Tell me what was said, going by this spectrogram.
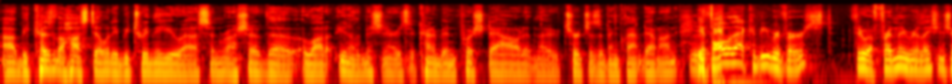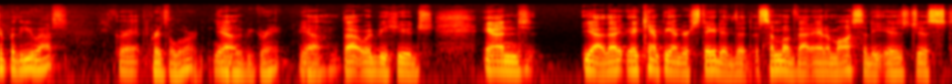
uh, because of the hostility between the U.S. and Russia, the a lot of you know the missionaries have kind of been pushed out, and the churches have been clamped down on. Mm. If all of that could be reversed through a friendly relationship with the U.S. Great. Praise the Lord. Yeah. That would be great. Yeah, that would be huge. And yeah, that it can't be understated that some of that animosity is just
